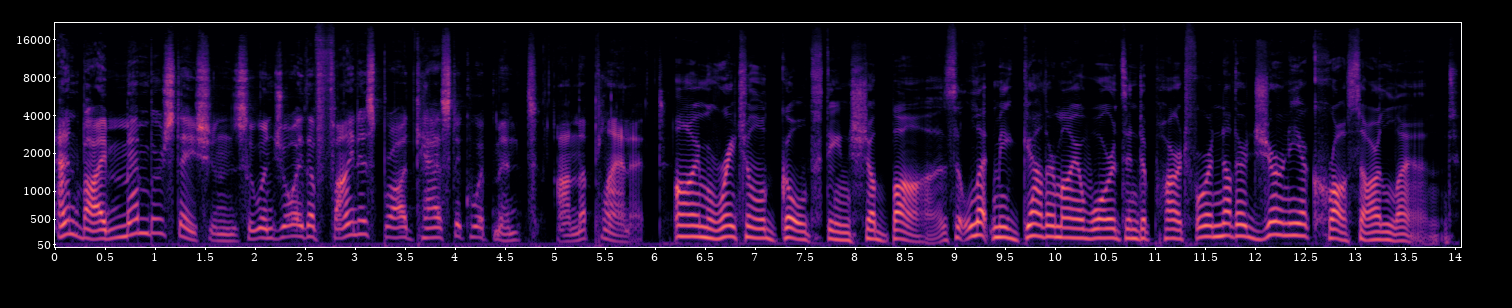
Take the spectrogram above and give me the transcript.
And by member stations who enjoy the finest broadcast equipment on the planet. I'm Rachel Goldstein Shabazz. Let me gather my awards and depart for another journey across our land.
